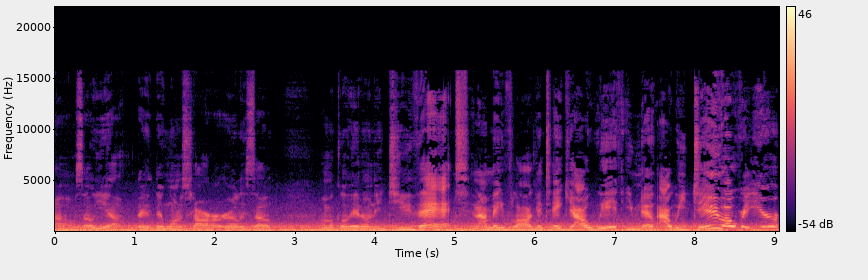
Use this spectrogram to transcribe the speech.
Um, so yeah, they, they want to start her early, so I'm gonna go ahead and do that. And I may vlog and take y'all with. You know how we do over here.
